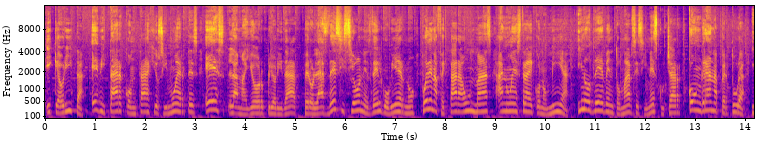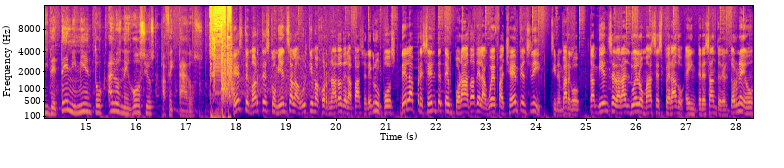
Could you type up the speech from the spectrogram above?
y que ahorita evitar contagios y muertes es la mayor prioridad, pero las decisiones del gobierno pueden afectar aún más a nuestra economía y no deben tomarse sin escuchar con gran apertura y detenimiento a los negocios afectados. Este martes comienza la última jornada de la fase de grupos de la presente temporada de la UEFA Champions League. Sin embargo, también se dará el duelo más esperado e interesante del torneo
